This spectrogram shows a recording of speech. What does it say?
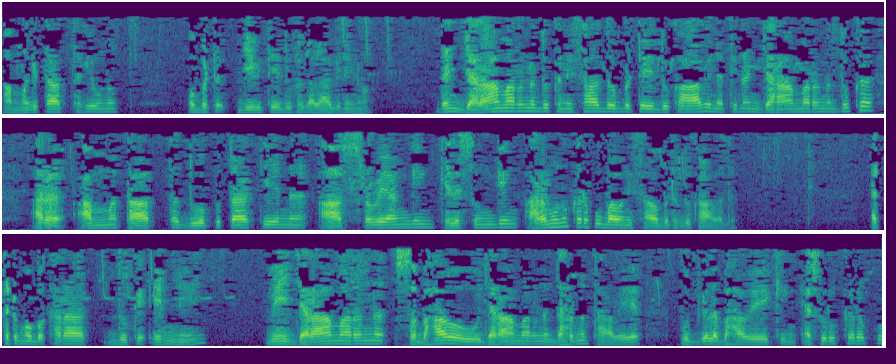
අම්මගේ තාත්තගේ වුණොත් ඔබට ජීවිතේ දුක ගලාගෙන එනවා. දැන් ජරා මරණ දුක නිසාද ඔබට ඒ දුක ආවේ නැතිනම් ජරා මරණ දුක අර අම්මා තාත්තා දුව පුතා කියන ආශ්‍රවයන්ගෙන් කෙලසුන්ගෙන් අරමුණු කරපු බව නිසා ඔබට දුක ආවද? ඇත්තටම ඔබ කරා දුක එන්නේ මේ ජරා මරණ ස්වභාව වූ ජරා මරණ ධර්මතාවය පුද්ගල භාවයකින් ඇසුරු කරපු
